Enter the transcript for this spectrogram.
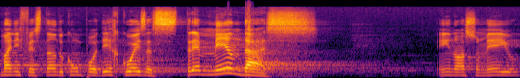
manifestando com poder coisas tremendas em nosso meio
